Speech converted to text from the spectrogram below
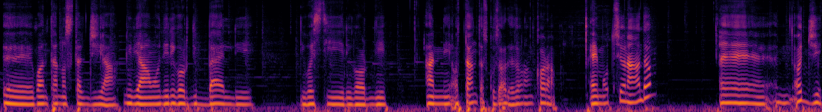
Eh, quanta nostalgia viviamo di ricordi belli, di questi ricordi anni 80, scusate, sono ancora emozionata. Eh, oggi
